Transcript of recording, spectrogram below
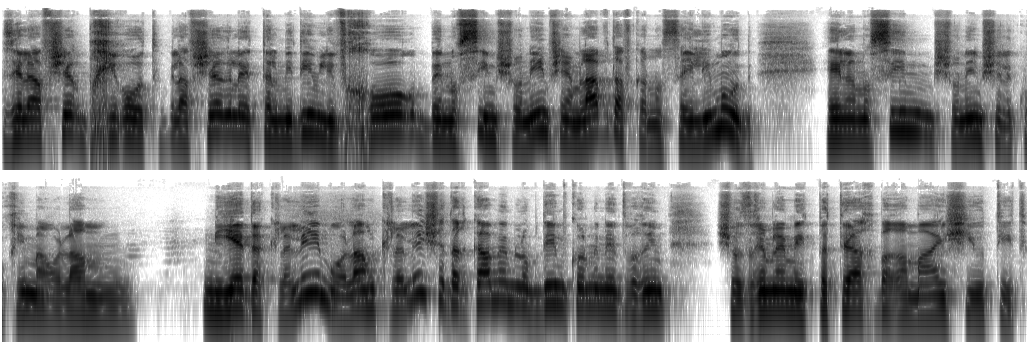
זה לאפשר בחירות ולאפשר לתלמידים לבחור בנושאים שונים שהם לאו דווקא נושאי לימוד, אלא נושאים שונים שלקוחים מהעולם, מידע כללי, מעולם כללי, שדרכם הם לומדים כל מיני דברים שעוזרים להם להתפתח ברמה האישיותית.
